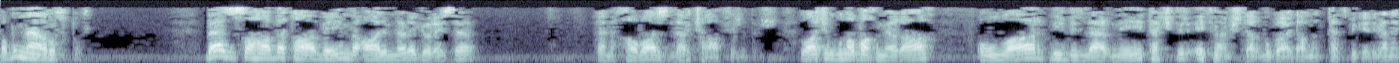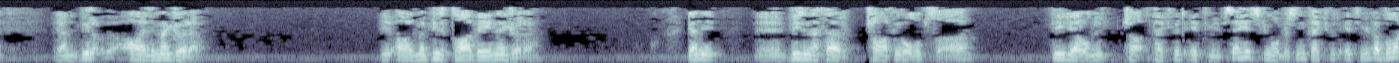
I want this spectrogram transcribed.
Və bu mərufdur. Bəzi sahabə tabeyin və alimlərə görə isə yəni xavariclər kafirdir. Lakin buna baxmayaraq onlar bir-birlərini təkfir etməmişlər bu qaydanı tətbiq edib. Yəni yəni bir alimə görə bir alimə, bir tabeyinə görə yəni e, bir nəfər kafir olubsa, digər onu təkfir etməyibsə, heç kim o birisini təkfir etməyib və buna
